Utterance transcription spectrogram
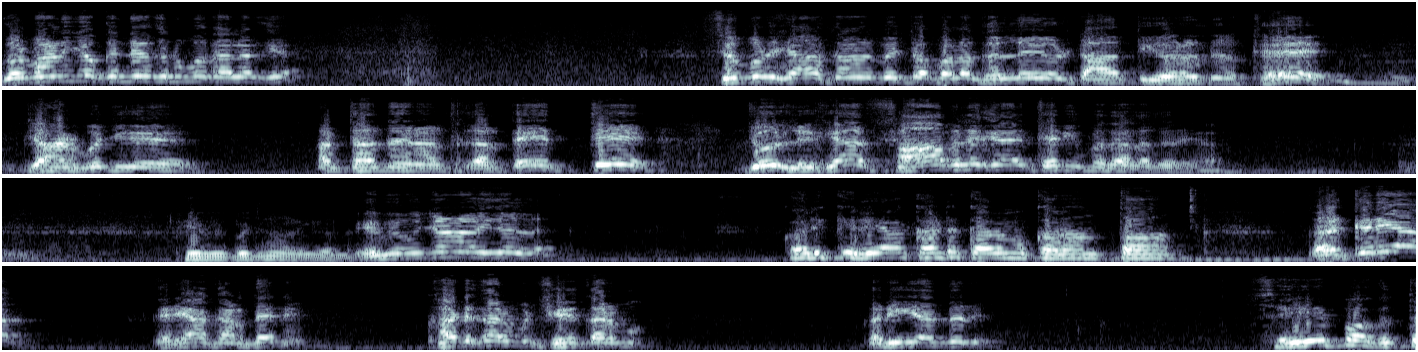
ਗੁਰਬਾਣੀ ਜੋ ਕਿੰਨੇ ਕੁ ਨੂੰ ਪਤਾ ਲੱਗਿਆ ਸਿਮਰਨ ਸ਼ਾਸਤਰਾਂ ਵਿੱਚ ਤਾਂ ਪਹਿਲਾਂ ਗੱਲੇ ਹੀ ਉਲਟਾਤੀ ਉਹਨਾਂ ਨੇ ਉੱਥੇ। ਜਾਣ ਬੁੱਝ ਗਏ। ਅਰਥਾਂ ਦੇ ਅਰਥ ਕਰਤੇ। ਇੱਥੇ ਜੋ ਲਿਖਿਆ, ਸਾਫ਼ ਲਿਖਿਆ, ਇੱਥੇ ਨਹੀਂ ਪਤਾ ਲੱਗ ਰਿਹਾ। ਫਿਰ ਵੀ ਬੁੱਝਣ ਵਾਲੀ ਗੱਲ ਹੈ। ਇਹ ਵੀ ਬੁੱਝਣ ਵਾਲੀ ਗੱਲ ਹੈ। ਕਰ ਕਿਰਿਆ ਖਟ ਕਰਮ ਕਰੰਤਾ। ਪਰ ਕਰਿਆ ਕਰਿਆ ਕਰਦੇ ਨੇ। ਖੱਡ ਕਰਮ ਛੇ ਕਰਮ ਕਰੀ ਜਾਂਦੇ ਨੇ। ਸੇ ਭਗਤ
